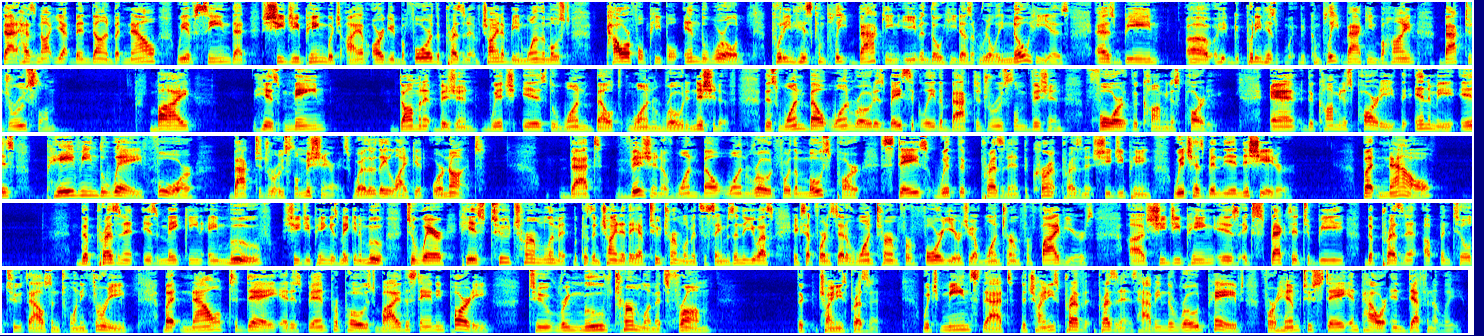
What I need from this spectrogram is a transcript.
That has not yet been done, but now we have seen that Xi Jinping, which I have argued before, the president of China being one of the most powerful people in the world, putting his complete backing, even though he doesn't really know he is, as being, uh, putting his complete backing behind back to Jerusalem by his main dominant vision, which is the One Belt, One Road initiative. This One Belt, One Road is basically the back to Jerusalem vision for the Communist Party. And the Communist Party, the enemy, is paving the way for back to Jerusalem missionaries, whether they like it or not that vision of one belt, one road for the most part stays with the president, the current president, Xi Jinping, which has been the initiator. But now, the president is making a move, Xi Jinping is making a move to where his two term limit, because in China they have two term limits, the same as in the US, except for instead of one term for four years, you have one term for five years. Uh, Xi Jinping is expected to be the president up until 2023. But now today it has been proposed by the standing party to remove term limits from the Chinese president, which means that the Chinese pre- president is having the road paved for him to stay in power indefinitely.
